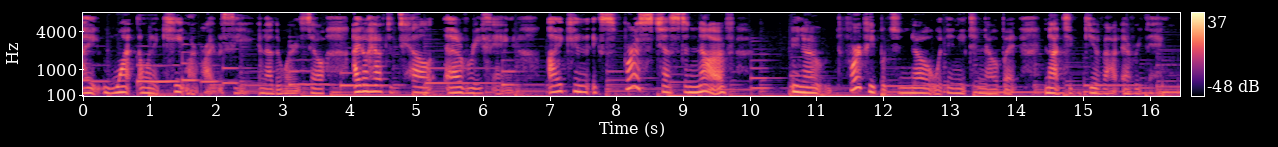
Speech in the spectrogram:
I want, I want to keep my privacy. In other words, so I don't have to tell everything. I can express just enough you know, for people to know what they need to know, but not to give out everything.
